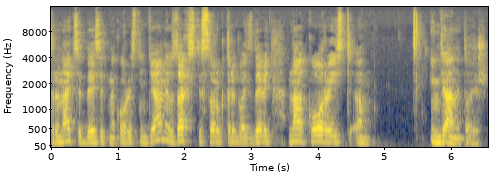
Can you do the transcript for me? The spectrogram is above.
13-10 на користь Індіани, в захисті 43-29 на користь е, Індіани. Тої ж.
